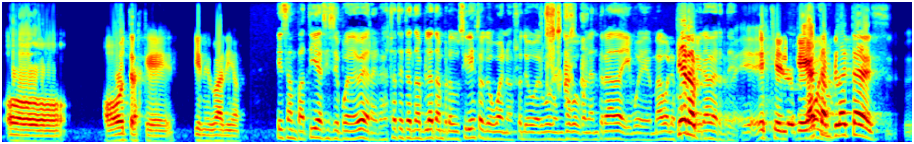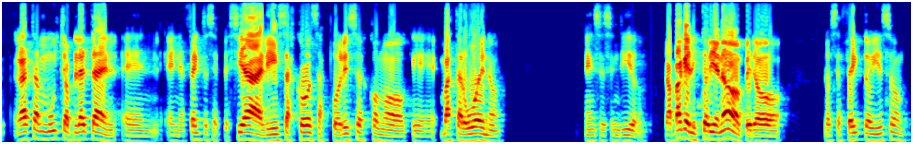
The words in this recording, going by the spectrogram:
o, o otras que tiene varias. Esa empatía sí se puede ver. Gastaste tanta plata en producir esto que bueno, yo te devuelvo un poco con la entrada y voy, me hago la Claro, ir a verte. eh, es que lo que Está gastan bueno. plata es, gastan mucha plata en, en, en efectos especiales y esas cosas, por eso es como que va a estar bueno en ese sentido. Capaz que la historia no, pero los efectos y eso.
